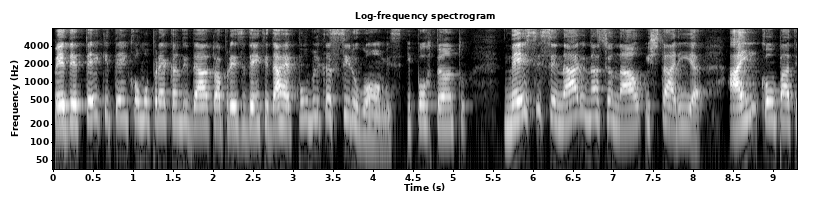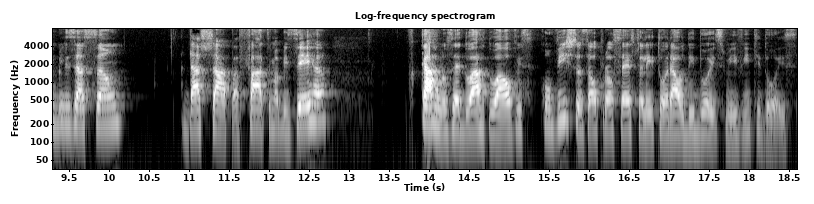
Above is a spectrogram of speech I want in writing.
PDT que tem como pré-candidato a presidente da República Ciro Gomes e, portanto, nesse cenário nacional estaria a incompatibilização da chapa Fátima Bezerra, Carlos Eduardo Alves, com vistas ao processo eleitoral de 2022.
